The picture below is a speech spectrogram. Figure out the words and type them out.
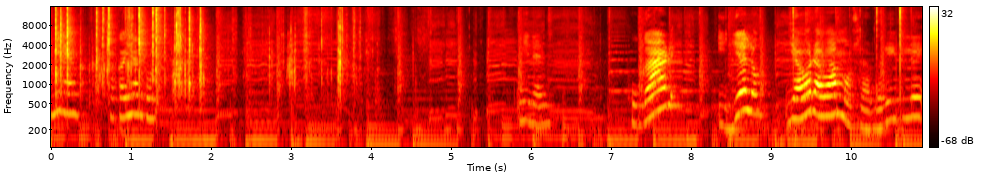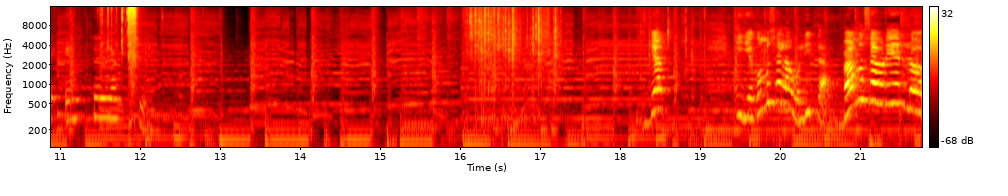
Miren, acá hay algo. Miren, jugar y hielo. Y ahora vamos a abrirle este de aquí. ¡Vamos a abrirlo!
